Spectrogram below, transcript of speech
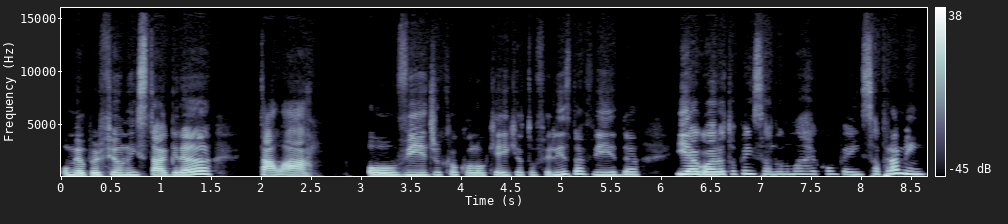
o meu perfil no Instagram, tá lá o vídeo que eu coloquei que eu tô feliz da vida e agora eu tô pensando numa recompensa para mim,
